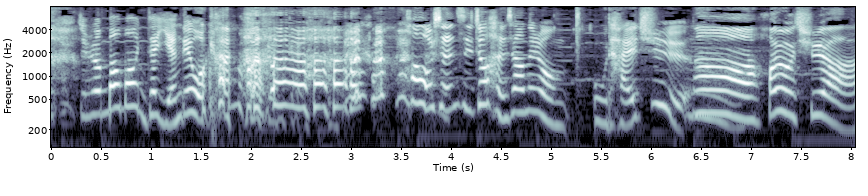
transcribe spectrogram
就说猫猫，你在演给我看吗？好神奇，就很像那种舞台剧。啊，好有趣啊！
